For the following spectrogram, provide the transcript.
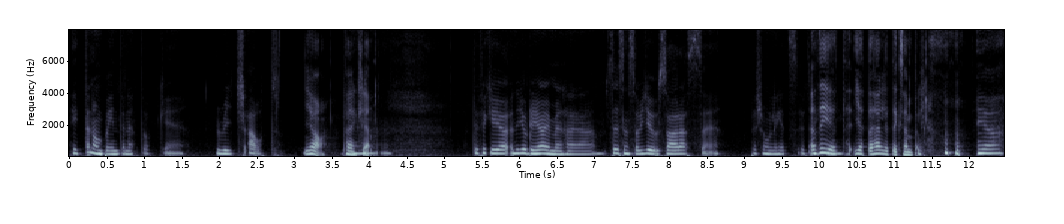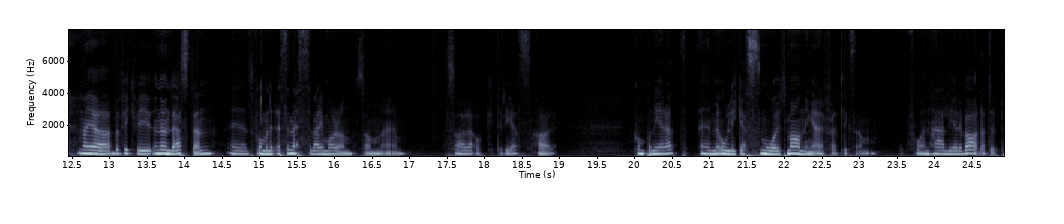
Hitta någon på internet och eh, reach out. Ja, verkligen. Mm. Det, fick jag, det gjorde jag ju med den här eh, Seasons of You, Saras eh, Ja, personlighetsutveckling. det är ett jättehärligt exempel. Ja, när jag, då fick vi, nu under hösten eh, så får man ett sms varje morgon som eh, Sara och Therese har komponerat eh, med olika små utmaningar för att liksom få en härligare vardag typ.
